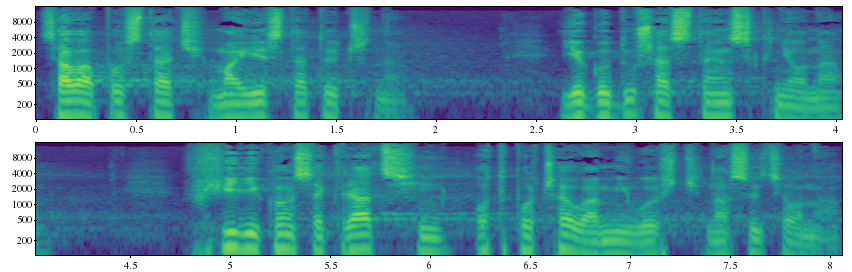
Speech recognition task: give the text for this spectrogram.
Cała postać majestatyczna, Jego dusza stęskniona. W chwili konsekracji odpoczęła miłość nasycona,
